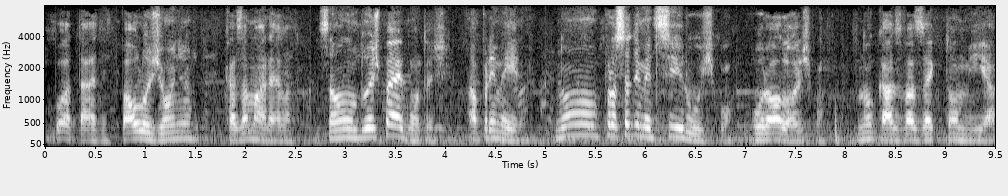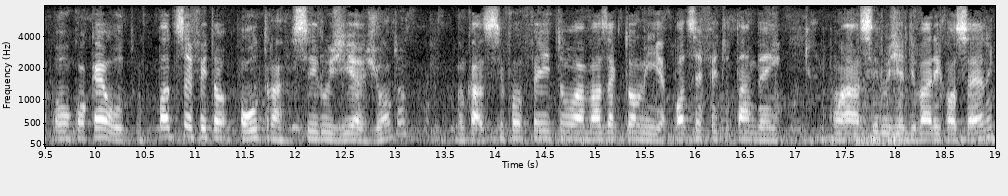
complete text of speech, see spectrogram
Boa tarde, Paulo Júnior, Casa Amarela. São duas perguntas. A primeira, no procedimento cirúrgico, urológico, no caso vasectomia ou qualquer outro, pode ser feita outra cirurgia junto? No caso, se for feito a vasectomia, pode ser feito também uma cirurgia de varicocele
